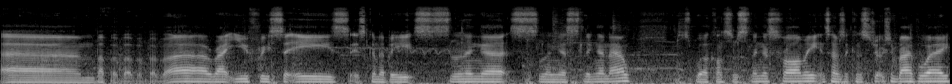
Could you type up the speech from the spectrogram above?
Um, bah, bah, bah, right, you three cities, it's going to be slinger, slinger, slinger now. Just work on some slingers for me. In terms of construction, by the way,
